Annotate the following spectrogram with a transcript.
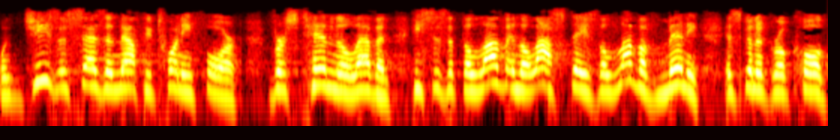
When Jesus says in Matthew 24, verse 10 and 11, he says that the love in the last days, the love of many is going to grow cold.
